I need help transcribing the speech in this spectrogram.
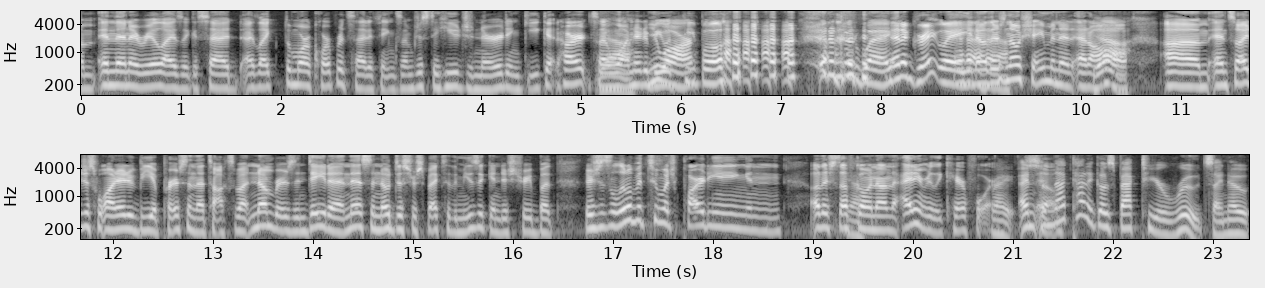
Um, and then I realized, like I said, I like the more corporate side of things. I'm just a huge nerd and geek at heart, so Yeah, I wanted to be you with are. people In a good way. in a great way. You know, there's no shame in it at Yeah. all. Um, and so I just wanted to be a person that talks about numbers and data and this, and no disrespect to the music industry, but there's just a little bit too much partying and other stuff Yeah. going on that I didn't really care for. Right. And, So- and that kind of goes back to your roots. I know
